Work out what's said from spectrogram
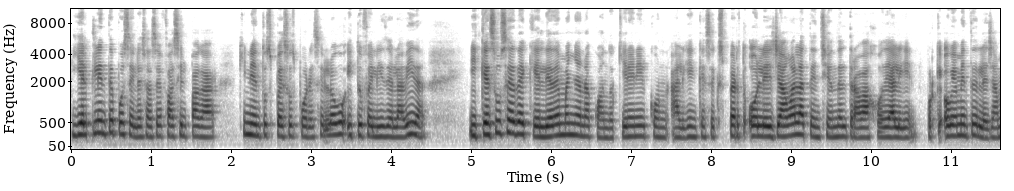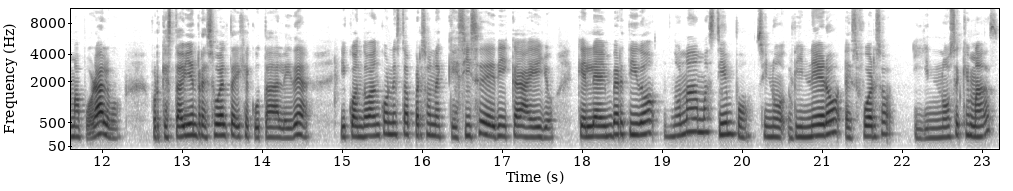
Y el cliente pues se les hace fácil pagar 500 pesos por ese logo y tú feliz de la vida. ¿Y qué sucede? Que el día de mañana cuando quieren ir con alguien que es experto o les llama la atención del trabajo de alguien, porque obviamente les llama por algo, porque está bien resuelta y ejecutada la idea. Y cuando van con esta persona que sí se dedica a ello, que le ha invertido no nada más tiempo, sino dinero, esfuerzo y no sé qué más,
